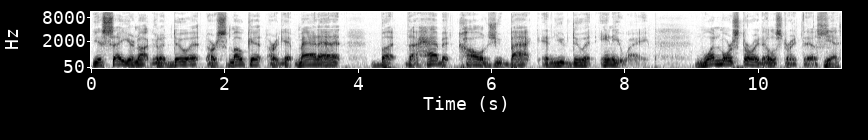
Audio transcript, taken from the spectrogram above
You say you're not going to do it or smoke it or get mad at it, but the habit calls you back and you do it anyway. One more story to illustrate this. Yes.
